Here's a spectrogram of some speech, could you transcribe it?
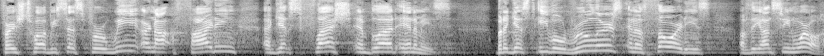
verse 12, he says, For we are not fighting against flesh and blood enemies, but against evil rulers and authorities of the unseen world,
